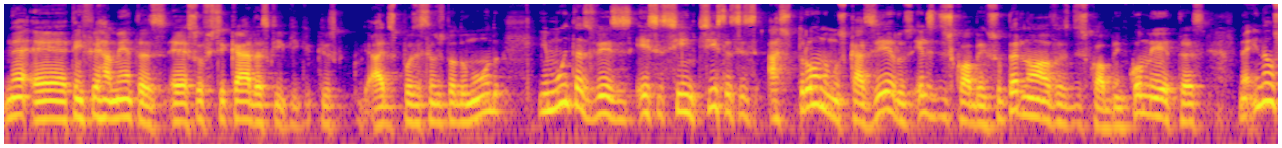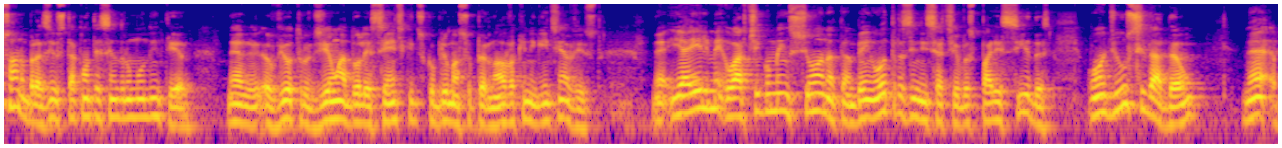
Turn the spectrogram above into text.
né, é, tem ferramentas é, sofisticadas que, que, que, à disposição de todo mundo e muitas vezes esses cientistas, esses astrônomos caseiros, eles descobrem supernovas, descobrem cometas, né, e não só no Brasil, isso está acontecendo no mundo inteiro. Né? Eu vi outro dia um adolescente que descobriu uma supernova que ninguém tinha visto. Né? E aí ele, o artigo menciona também outras iniciativas parecidas, onde o cidadão né,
